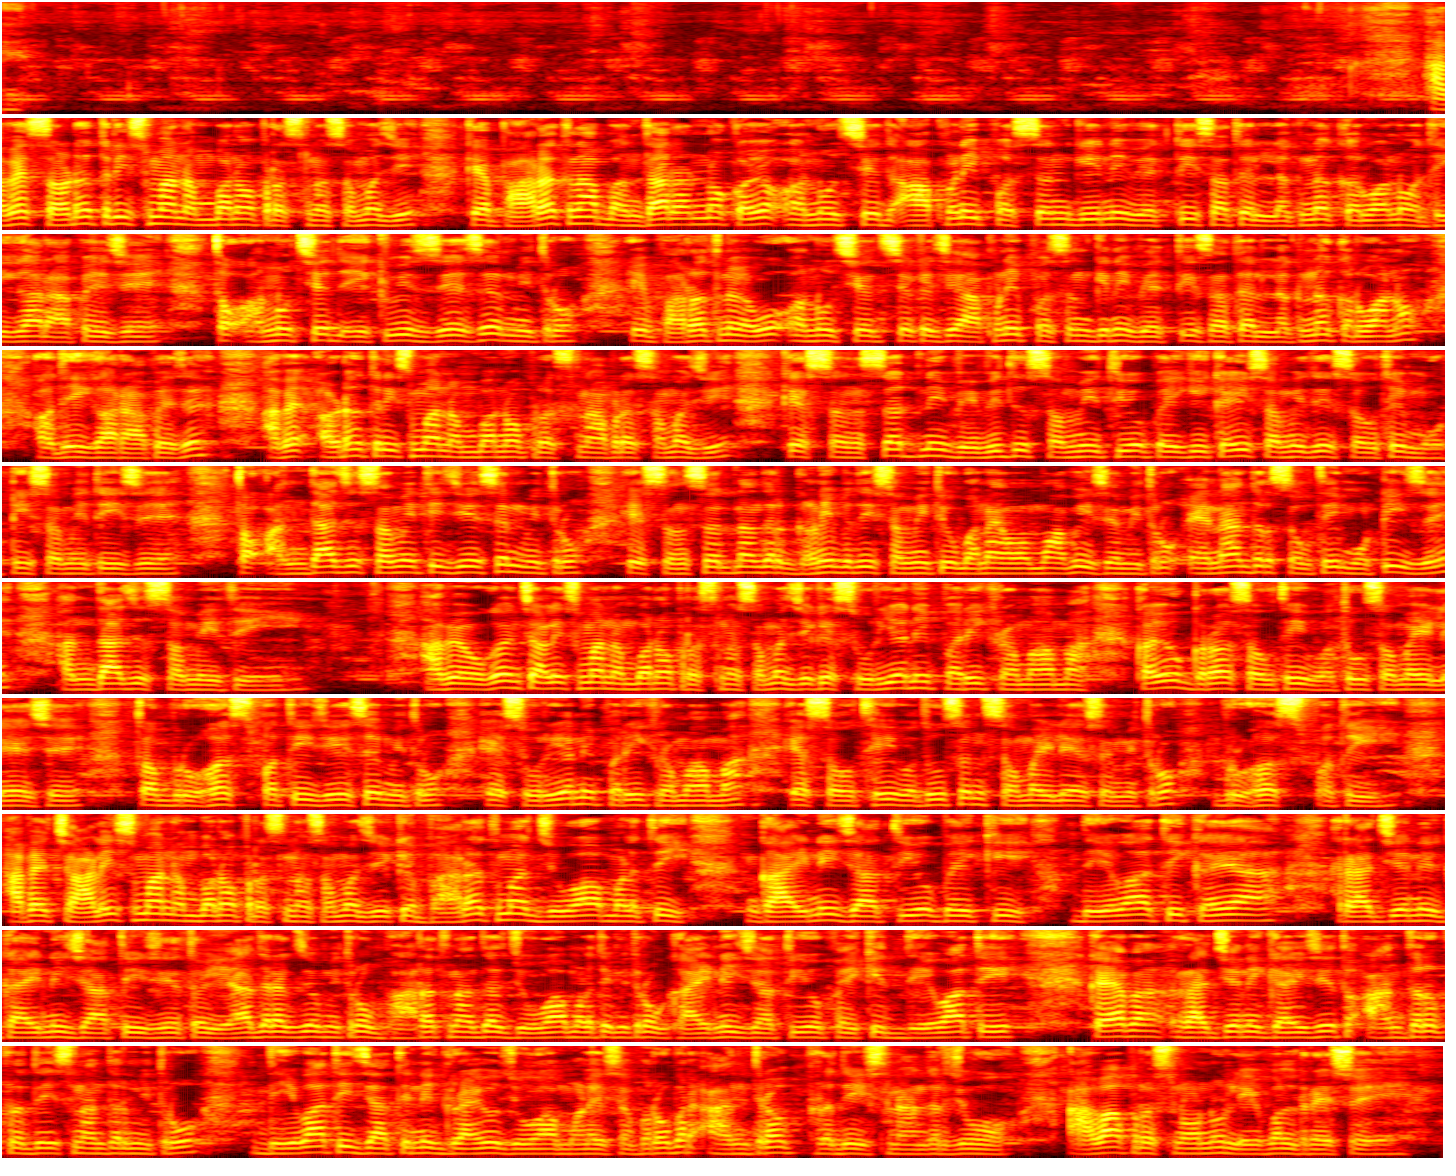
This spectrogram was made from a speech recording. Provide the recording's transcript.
હવે સડત્રીસમાં નંબરનો પ્રશ્ન સમજીએ કે ભારતના બંધારણનો કયો અનુચ્છેદ આપણી પસંદગીની વ્યક્તિ સાથે લગ્ન કરવાનો અધિકાર આપે છે? તો અનુચ્છેદ એકવીસ જે છે મિત્રો, એ ભારતનો એવો અનુચ્છેદ છે કે જે આપણી પસંદગીની વ્યક્તિ સાથે લગ્ન કરવાનો અધિકાર આપે છે. હવે અડત્રીસમાં નંબરનો પ્રશ્ન આપણે સમજીએ કે સંસદની વિવિધ સમિતિઓ પૈકી કઈ સમિતિ સૌથી મોટી સમિતિ છે? તો અંદાજ સમિતિ જે છે ને મિત્રો, એ સંસદના અંદર ઘણી બધી સમિતિઓ બનાવવામાં આવી છે મિત્રો. એના અંદર સૌથી મોટી છે અંદાજ સમિતિ સમિતિ હવે ઓગણચાળીસમાં નંબરનો પ્રશ્ન સમજીએ કે સૂર્યની પરિક્રમામાં કયો ગ્રહ સૌથી વધુ સમય લે છે? તો બૃહસ્પતિ જે છે મિત્રો, એ સૂર્યની પરિક્રમામાં એ સૌથી વધુ સમય લે છે મિત્રો, બૃહસ્પતિ. હવે ચાળીસમાં નંબરનો પ્રશ્ન સમજીએ કે ભારતમાં જોવા મળતી ગાયની જાતિઓ પૈકી દેવાતી કયા રાજ્યની ગાયની જાતિ છે? તો યાદ રાખજો મિત્રો, ભારતના અંદર જોવા મળતી મિત્રો ગાયની જાતિઓ પૈકી દેવાતી કયા રાજ્યની ગાય છે? તો આંધ્રપ્રદેશના અંદર મિત્રો દેવાતી જાતિની ગાયો જોવા મળે છે. બરોબર? આંધ્રપ્રદેશના અંદર જુઓ આવા પ્રશ્નોનું લેવલ રહેશે.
